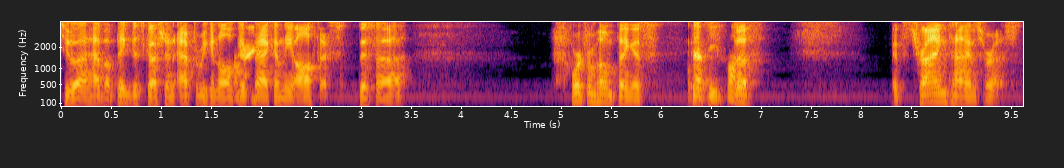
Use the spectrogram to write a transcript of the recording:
to uh, have a big discussion after we can all get back in the office. This uh, work from home thing is, That'd be is- fun. ugh. it's trying times for us.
